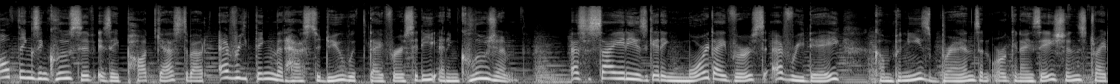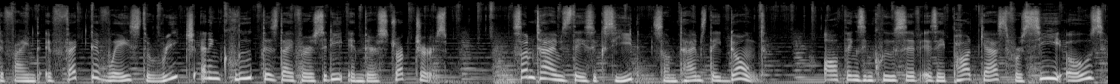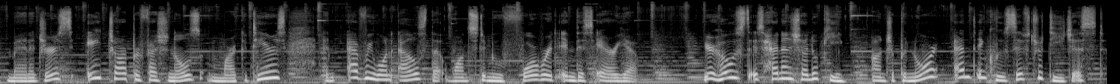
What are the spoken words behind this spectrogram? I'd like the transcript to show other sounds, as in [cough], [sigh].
All Things Inclusive is a podcast about everything that has to do with diversity and inclusion. As society is getting more diverse every day, companies, brands, and organizations try to find effective ways to reach and include this diversity in their structures. Sometimes they succeed, sometimes they don't. All Things Inclusive is a podcast for CEOs, managers, HR professionals, marketeers, and everyone else that wants to move forward in this area. Your host is Hanan Challouki, entrepreneur and inclusive strategist.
